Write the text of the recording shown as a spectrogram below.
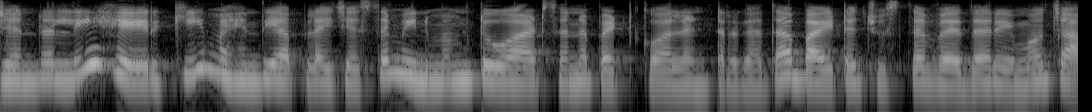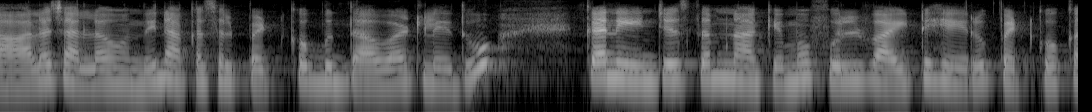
జనరల్లీ హెయిర్కి మెహందీ అప్లై చేస్తే మినిమం టూ అవర్స్ అన్న పెట్టుకోవాలంటారు కదా. బయట చూస్తే వెదర్ ఏమో చాలా చల్లగా ఉంది. నాకు అసలు పెట్టుకోబుద్ధి అవ్వట్లేదు. కానీ ఏం చేస్తాం? నాకేమో ఫుల్ వైట్ హెయిర్ పెట్టుకోక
